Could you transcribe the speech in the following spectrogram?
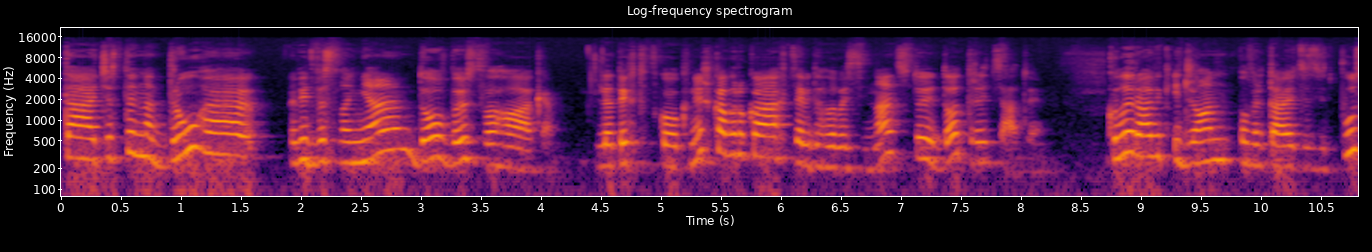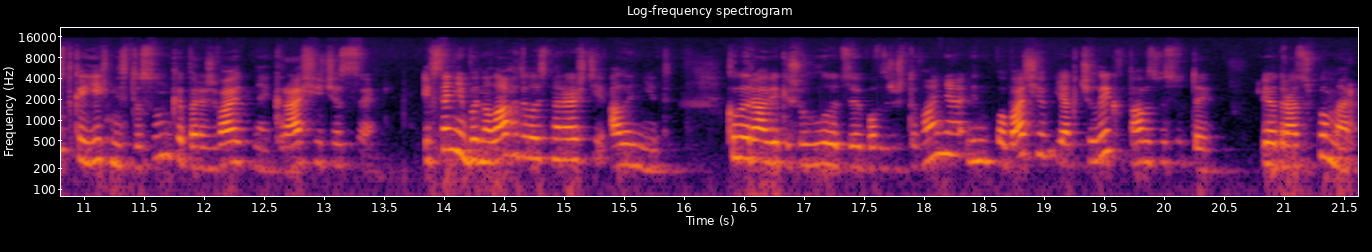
Та частина друга від вислання до вбивства Гааки. Для тих, хто в кого книжка в руках, це від глави 17 до 30. Коли Равік і Джон повертаються з відпустки, їхні стосунки переживають найкращі часи. І все ніби налагодилось нарешті, але ні. Коли Равік ішов вулицею повз арештування, він побачив, як чоловік впав з висоти і одразу ж помер.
